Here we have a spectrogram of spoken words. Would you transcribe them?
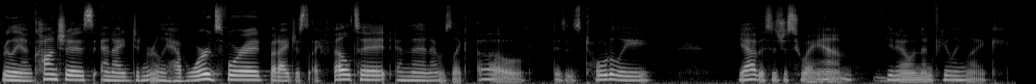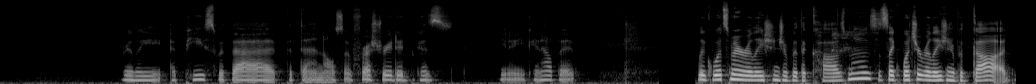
really unconscious and I didn't really have words for it, but I just I felt it and then I was like, "Oh, this is totally yeah, this is just who I am." You know, and then feeling like really at peace with that, but then also frustrated because you know, you can't help it. Like what's my relationship with the cosmos? It's like what's your relationship with God?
